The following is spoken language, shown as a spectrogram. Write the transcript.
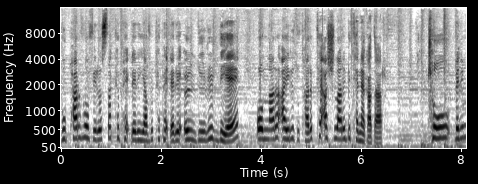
Bu parvovirüs da köpekleri, yavru köpekleri öldürür diye onları ayrı tutarık te aşıları bitene kadar. Çoğu benim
